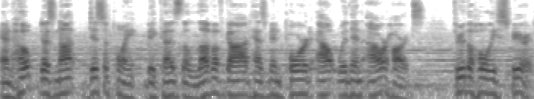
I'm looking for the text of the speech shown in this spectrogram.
And hope does not disappoint because the love of God has been poured out within our hearts through the Holy Spirit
